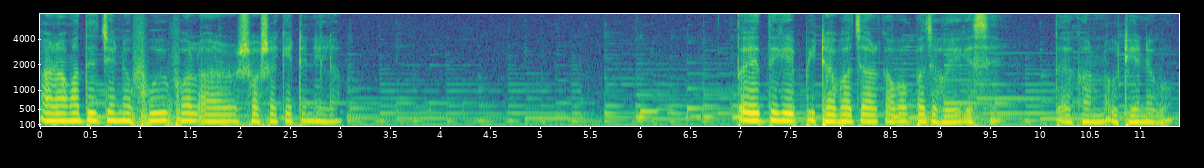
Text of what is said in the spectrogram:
আর আমাদের জন্য ফুল, ফল আর শশা কেটে নিলাম। তো এর দিকে পিঠা ভাজা আর কাবাব ভাজা হয়ে গেছে। তো এখন উঠিয়ে নেব।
